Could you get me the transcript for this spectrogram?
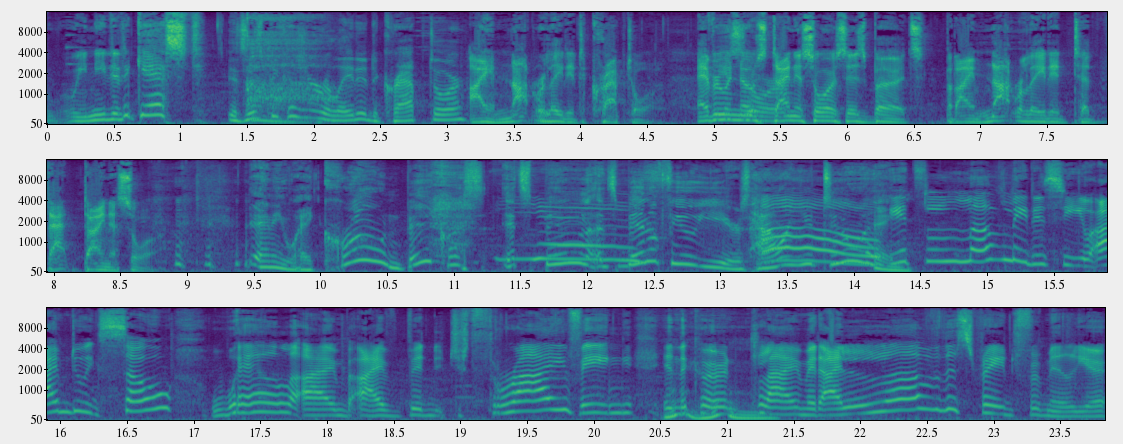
we needed a guest. Is this because you're related to Craptor? I am not related to Craptor. Everyone knows dinosaurs is birds, but I'm not related to that dinosaur. Anyway, Crone Bakeress. It's been it's been a few years. How are you Oh, doing? It's lovely to see you. I'm doing so well. I'm I've been just thriving in the current climate. I love the strange familiar.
